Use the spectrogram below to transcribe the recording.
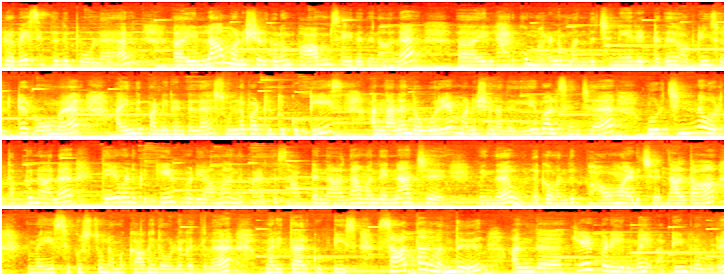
பிரவேசித்தது போல எல்லா மனுஷர்களும் பாவம் செய்ததுனால எல்லாருக்கும் மரணம் வந்துச்சு நேரிட்டது அப்படின்னு சொல்லிட்டு ரோமர் ஐந்து பன்னிரெண்டில் சொல்லப்பட்டிருக்கு குட்டீஸ். அதனால் இந்த ஒரே மனுஷன் அந்த ஏவால் செஞ்ச ஒரு சின்ன ஒரு தப்புனால தேவனுக்கு கீழ்ப்படியாமல் அந்த பழத்தை சாப்பிட்டதுனால தான் வந்து என்னாச்சு? இப்போ இந்த உலகம் வந்து பாவமாயிடுச்சு. அதனால தான் நம்ம இயேசு கிறிஸ்து நமக்காக இந்த உலகத்தில் மறித்தார் குட்டீஸ். சாத்தான் வந்து அந்த கீழ்ப்படியின்மை அப்படின்ற ஒரு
